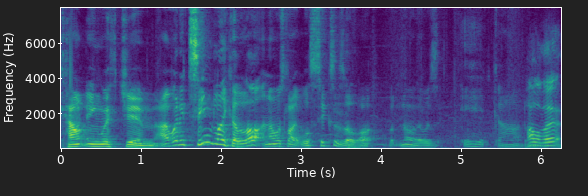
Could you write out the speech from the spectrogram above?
Counting with Jim. I, well, it seemed like a lot, and I was like, well, six is a lot. But no, there was eight guard. Hello there.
